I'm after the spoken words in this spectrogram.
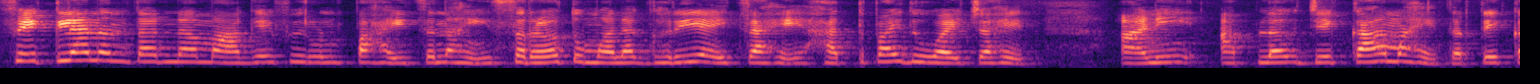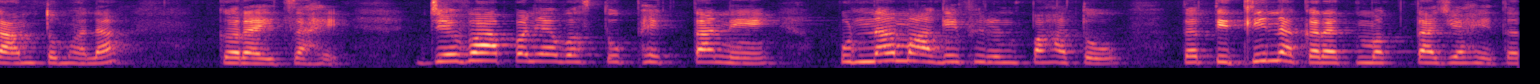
फेकल्यानंतर ना मागे फिरून पाहायचं नाही सरळ तुम्हाला घरी यायचं आहे हातपाय धुवायचे आहेत आणि आपलं जे काम आहे तर ते काम तुम्हाला करायचं आहे. जेव्हा आपण या वस्तू फेकताना पुन्हा मागे फिरून पाहतो तर तिथली नकारात्मकता जी आहे तर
